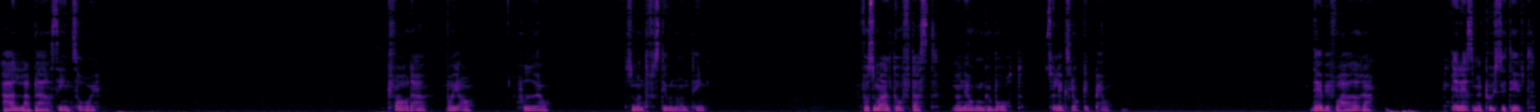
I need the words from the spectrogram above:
Alla bär sin sorg. Kvar där var jag, sju år, som inte förstod någonting. För som allt oftast när någon går bort så läggs locket på. Det vi får höra, det är det som är positivt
